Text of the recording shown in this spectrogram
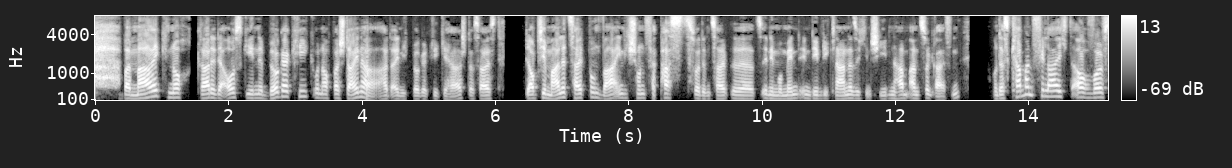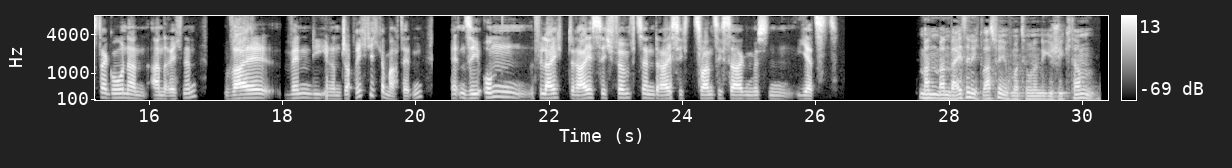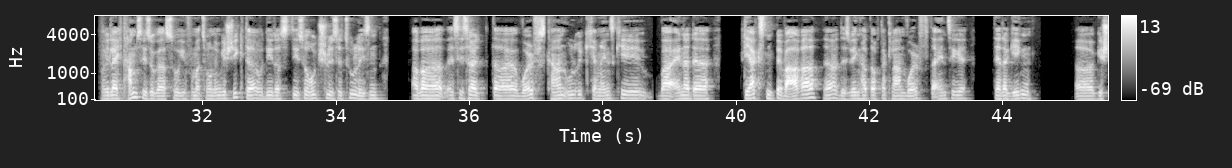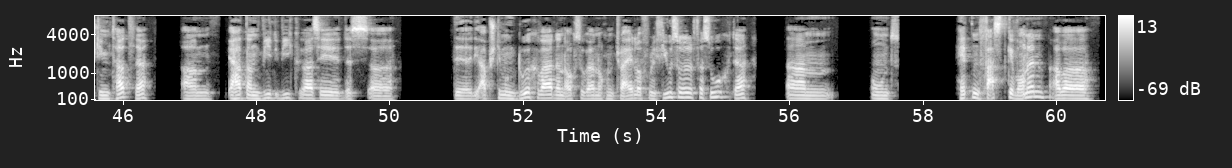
Bei Marek noch gerade der ausgehende Bürgerkrieg und auch bei Steiner hat eigentlich Bürgerkrieg geherrscht. Das heißt, der optimale Zeitpunkt war eigentlich schon verpasst zu dem Zeit, äh, in dem Moment, in dem die Klaner sich entschieden haben anzugreifen. Und das kann man vielleicht auch Wolfsdragonern anrechnen, weil wenn die ihren Job richtig gemacht hätten, hätten sie um vielleicht 30, 15, 30, 20 sagen müssen, jetzt. Man, man weiß ja nicht, was für Informationen die geschickt haben. Vielleicht haben sie sogar so Informationen geschickt, ja, die das, die so Rückschlüsse zulesen. Aber es ist halt, der Wolfskan Ulrich Kerensky war einer der stärksten Bewahrer, ja, deswegen hat auch der Clan Wolf der einzige, der dagegen äh, gestimmt hat. Ja. Ähm, er hat dann, wie, wie quasi das, äh, die, die Abstimmung durch war, dann auch sogar noch ein Trial of Refusal versucht, ja, ähm, und hätten fast gewonnen, aber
